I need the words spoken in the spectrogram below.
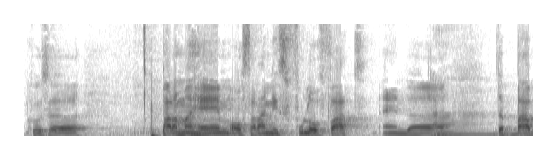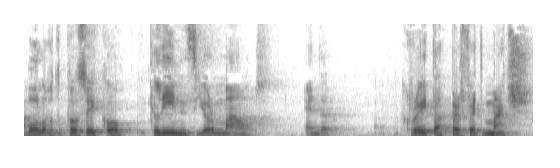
because mm. Parma ham or salami is full of fat, and uh, ah. the bubble of the prosecco cleans your mouth and uh, create a perfect match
